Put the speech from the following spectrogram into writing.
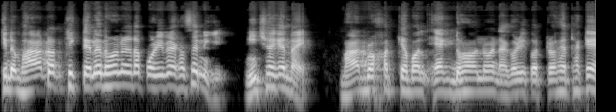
কিন্তু ভাৰতত ঠিক তেনেধৰণৰ এটা পৰিৱেশ আছে নেকি? নিশ্চয়কৈ নাই। ভাৰতবৰ্ষত কেৱল এক ধৰণৰ নাগৰিকত্বহে থাকে।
